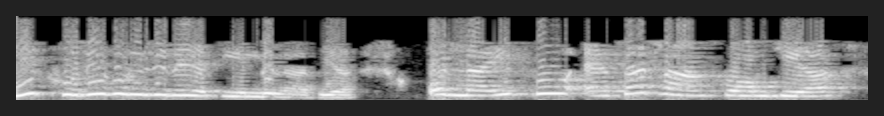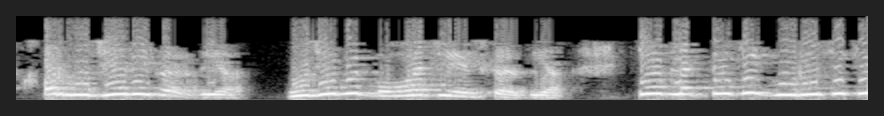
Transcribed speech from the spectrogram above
ये खुद ही गुरु जी ने यकीन दिला दिया। और लाइफ को ऐसा ट्रांसफॉर्म किया और मुझे भी कर दिया। मुझे भी बहुत चेंज कर दिया। कि अब लगता है कि गुरु जी की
